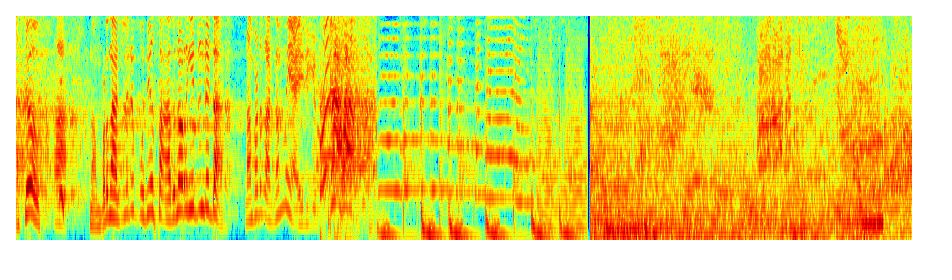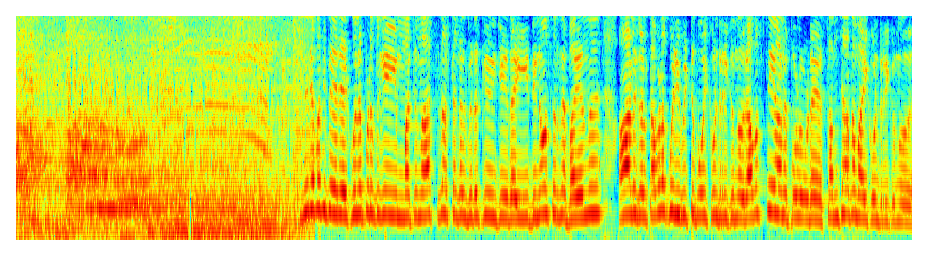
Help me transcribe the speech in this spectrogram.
അച്ചോ നമ്മുടെ നാട്ടിലൊരു പുതിയ സാധനം ഇറങ്ങിയിട്ടുണ്ട് കേട്ടാ നമ്മുടെ തങ്കമ്മയായിരിക്കും. നിരവധി പേരെ കൊലപ്പെടുത്തുകയും മറ്റ് നാശനഷ്ടങ്ങൾ വിതക്കുകയും ചെയ്ത ഈ ദിനോസറിനെ ഭയന്ന് ആളുകൾ തവളക്കുഴി വിട്ടുപോയിക്കൊണ്ടിരിക്കുന്ന ഒരു അവസ്ഥയാണ് ഇപ്പോൾ ഇവിടെ സംജാതമായിക്കൊണ്ടിരിക്കുന്നത്.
